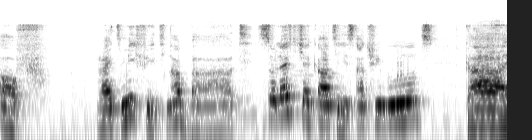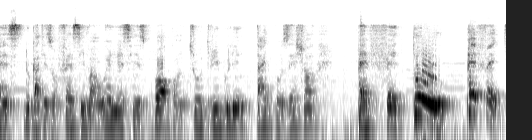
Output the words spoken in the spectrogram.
of right midfield. Not bad. So let's check out his attributes guys look at his offensive awareness. His ball control dribbling tight possession. Perfecto perfect.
